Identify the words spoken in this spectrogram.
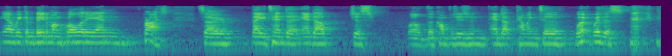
yeah, we can beat them on quality and price. So they tend to end up just well, the competition end up coming to work with us.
